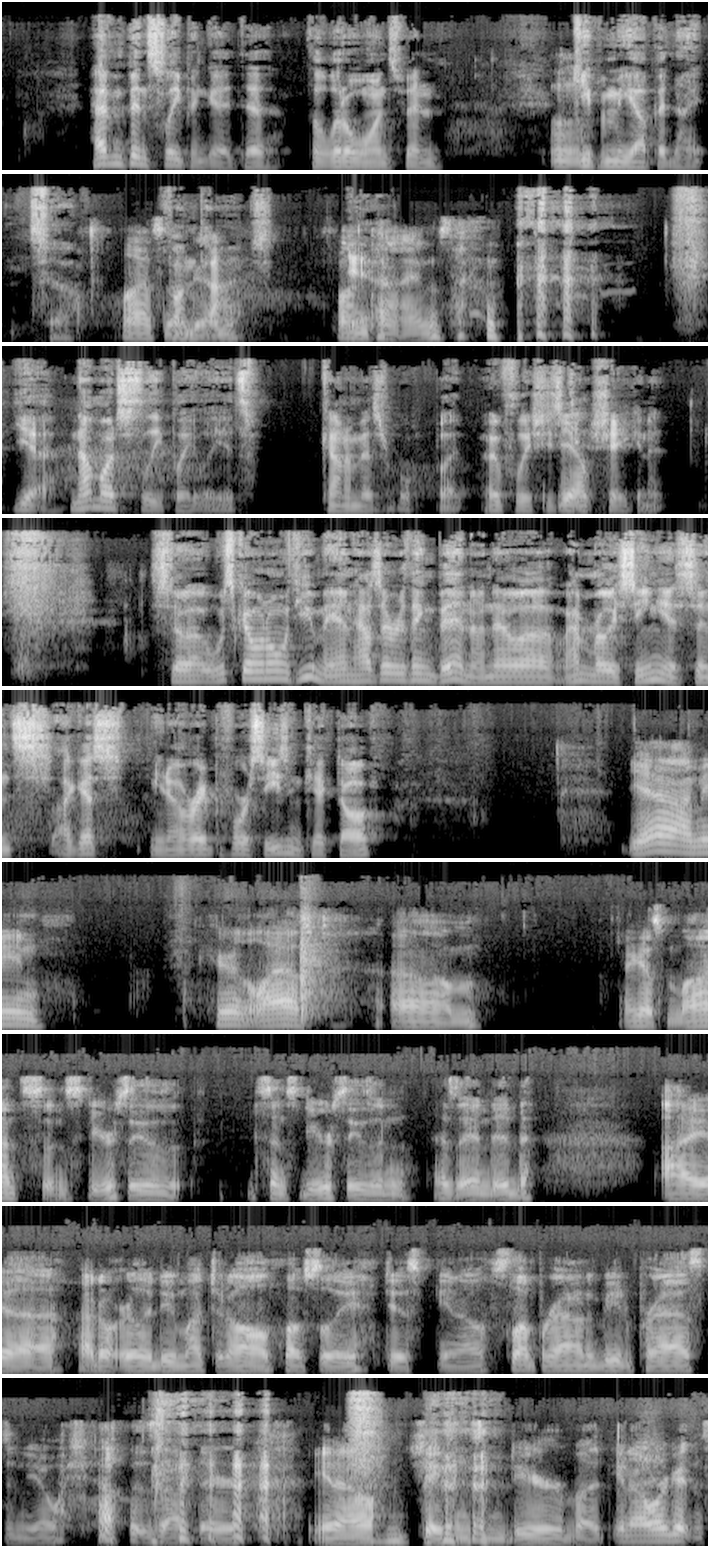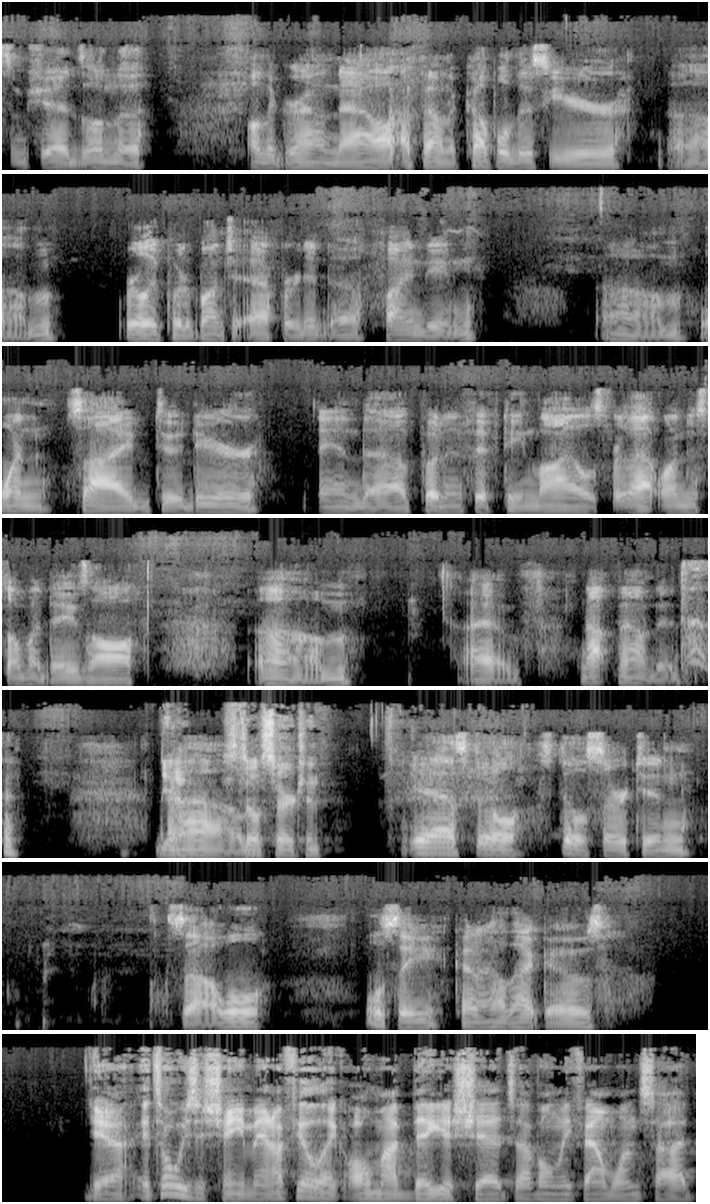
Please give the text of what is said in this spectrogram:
haven't been sleeping good. The the little one's been mm. keeping me up at night. So well, that's fun no times. Fun yeah. times. yeah, not much sleep lately. It's kind of miserable, but hopefully she's yep. shaking it. So, uh, what's going on with you, man? How's everything been? I know uh, I haven't really seen you since I guess you know right before season kicked off. Yeah, I mean, here in the last, um, I guess, months since deer season since deer season has ended, I uh, I don't really do much at all. Mostly just you know slump around and be depressed, and you know wish I was out there, you know, chasing some deer. But you know we're getting some sheds on the on the ground now. I found a couple this year. Um, really put a bunch of effort into finding um, one side to a deer and uh, put in 15 miles for that one just on my days off. Um, I have not found it. yeah, um, still searching. Yeah, still still searching. So we'll we'll see kind of how that goes. Yeah, it's always a shame, man. I feel like all my biggest sheds, I've only found one side,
